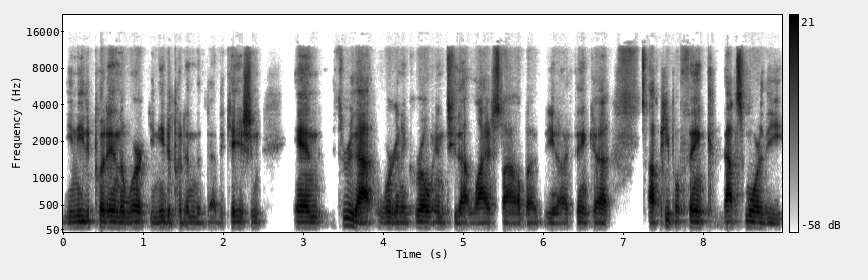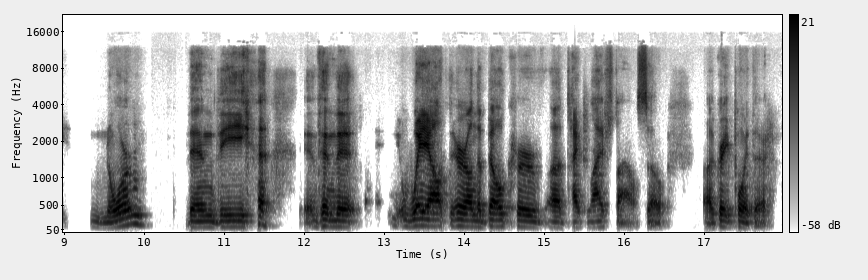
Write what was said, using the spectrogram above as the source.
You need to put in the work, you need to put in the dedication. And through that, we're going to grow into that lifestyle. But, you know, I think uh, uh, people think that's more the norm than the, than the way out there on the bell curve uh, type lifestyle. So, uh, great point there.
